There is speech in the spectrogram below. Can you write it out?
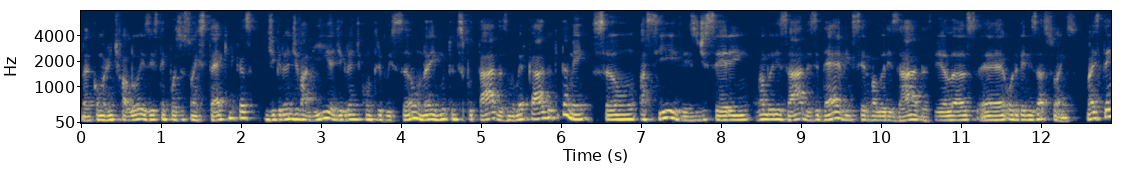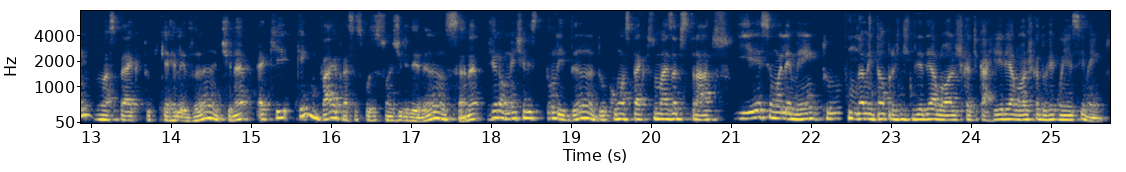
Né? Como a gente falou, existem posições técnicas de grande valia, de grande contribuição né, e muito disputadas no mercado que também são passíveis de serem valorizadas e devem ser valorizadas pelas é, organizações. Mas tem um aspecto que é relevante, né, é que quem vai para essas posições de liderança, né, geralmente eles estão lidando com aspectos mais abstratos. E esse é um elemento fundamental para a gente entender a lógica de carreira e a lógica do reconhecimento.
